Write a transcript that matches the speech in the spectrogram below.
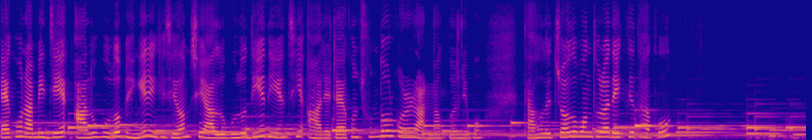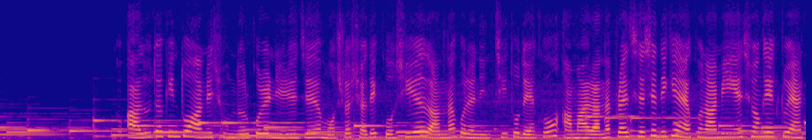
এখন আমি যে আলুগুলো ভেঙে রেখেছিলাম সেই আলুগুলো দিয়ে দিয়েছি। আর এটা এখন সুন্দর করে রান্না করে নেব। তাহলে চলো বন্ধুরা, দেখতে থাকো। তো আলুটা কিন্তু আমি সুন্দর করে নেড়ে যে মশলার সাথে কষিয়ে রান্না করে নিচ্ছি। তো দেখো, আমার রান্না প্রায় শেষের দিকে, এখন আমি এর সঙ্গে একটু অ্যাড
